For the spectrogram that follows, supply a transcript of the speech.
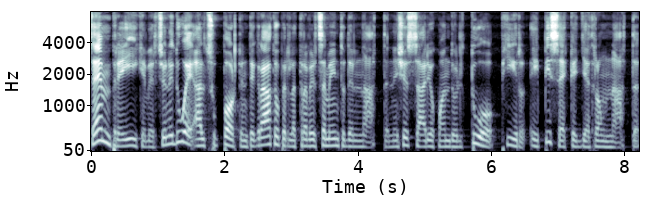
Sempre ICHE versione 2 ha il supporto integrato per l'attraversamento del NAT, necessario quando il tuo peer APSEC è dietro a un NAT,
